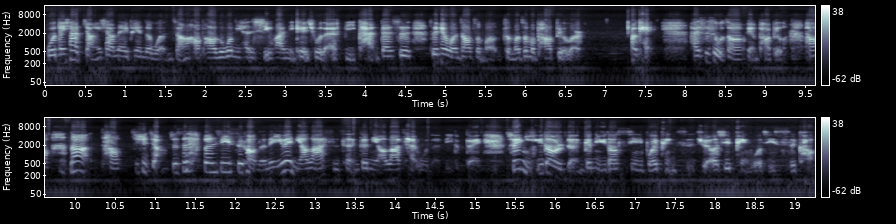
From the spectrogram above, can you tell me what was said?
我等一下讲一下那篇的文章好不好？如果你很喜欢，你可以去我的 FB 看。但是这篇文章怎么怎么这么 popular？OK，还是是我照片 popular。好，那好，继续讲，就是分析思考能力，因为你要拉时程，跟你要拉财务能力，对不对？所以你遇到人，跟你遇到事情，你不会凭直觉，而是凭逻辑思考，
